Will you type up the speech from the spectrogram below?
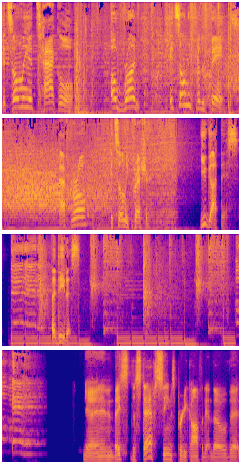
It's only a tackle, a run. It's only for the fans. After all, it's only pressure. You got this. Adidas. Yeah, and they the staff seems pretty confident though that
